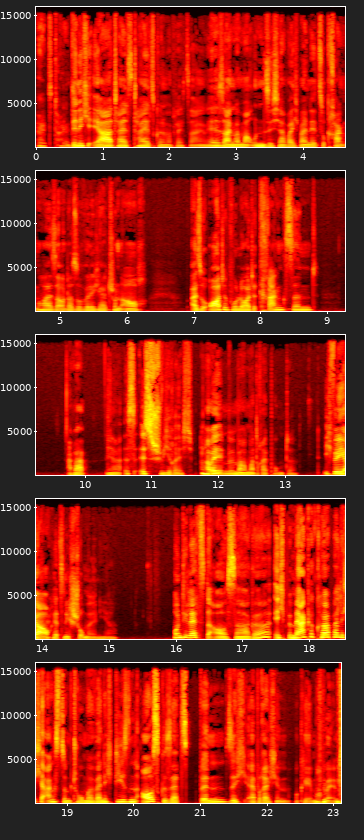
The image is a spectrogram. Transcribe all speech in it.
Teils, teils. bin ich, ja, teils, teils, können wir vielleicht sagen. Ja, sagen wir mal unsicher, weil ich meine, jetzt so Krankenhäuser oder so würde ich halt schon auch, also Orte, wo Leute krank sind. Aber ja, es ist schwierig. Aber wir machen mal drei Punkte. Ich will ja auch jetzt nicht schummeln hier. Und die letzte Aussage. Ich bemerke körperliche Angstsymptome, wenn ich diesen ausgesetzt bin, sich erbrechen. Okay, Moment.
